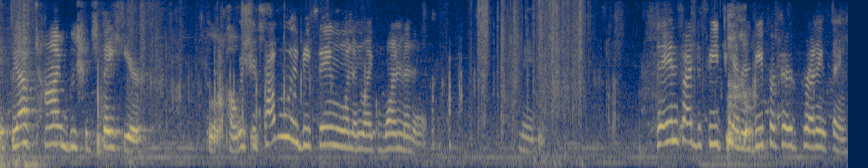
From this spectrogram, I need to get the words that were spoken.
If we have time, we should stay here. We should probably be seeing one in like one minute, maybe. Stay inside the siege and Be prepared for anything.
